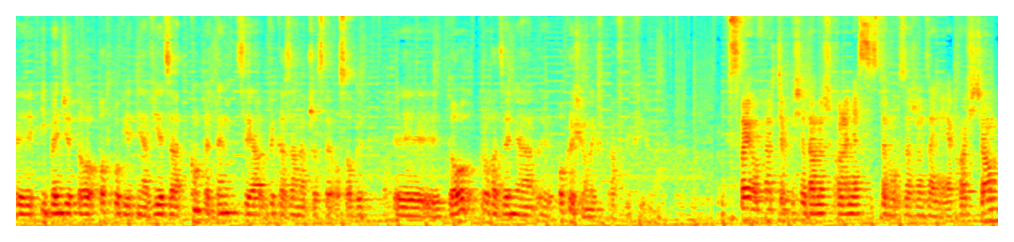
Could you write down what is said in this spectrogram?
y, i będzie to odpowiednia wiedza, kompetencja wykazana przez te osoby y, do prowadzenia określonych spraw w tych firmach. W swojej ofercie posiadamy szkolenia z systemów zarządzania jakością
